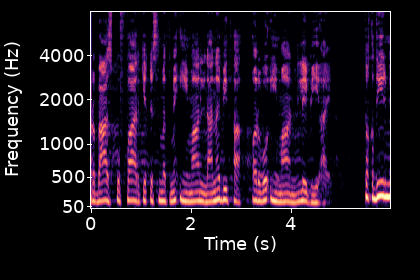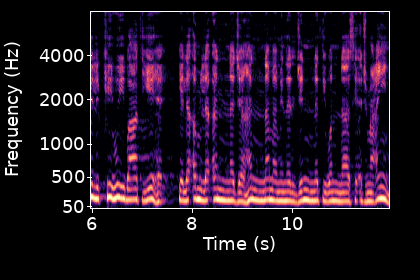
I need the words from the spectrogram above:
اور بعض کفار کی قسمت میں ایمان لانا بھی تھا اور وہ ایمان لے بھی آئے۔ تقدیر میں لکھی ہوئی بات یہ ہے کہ لَأَمْلَأَنَّ جَهَنَّمَ مِنَ الْجِنَّةِ وَالنَّاسِ أَجْمَعِينَ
